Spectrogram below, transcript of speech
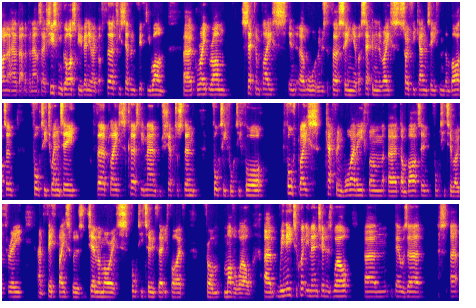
don't know how about the pronunciation. She's from Garscube anyway, but 37.51. Uh, great run. Second place in, uh, or who was the first senior, but second in the race, Sophie Canty from Dumbarton, 40.20. Third place, Kirsty Mann from Shettleston, 40.44. Fourth place, Catherine Wiley from uh, Dumbarton, 42.03. And fifth place was Gemma Morris, 42.35 from Motherwell. Um, we need to quickly mention as well, um, there was a, a,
